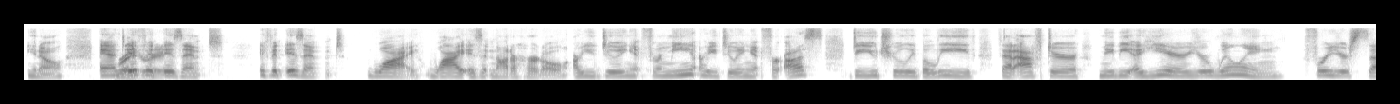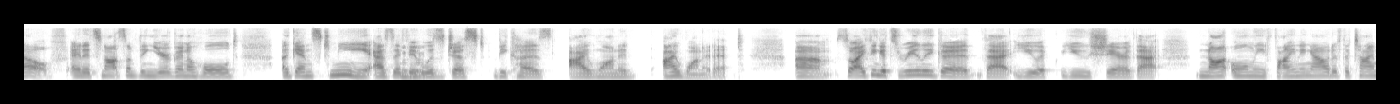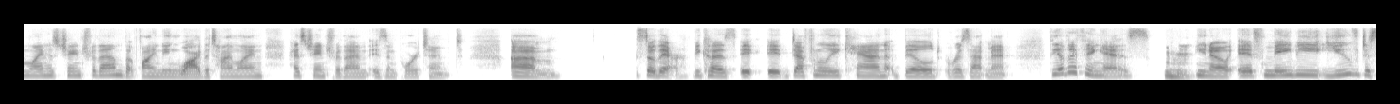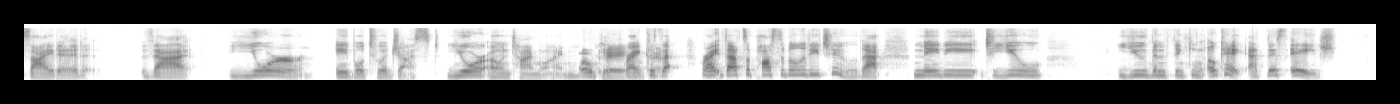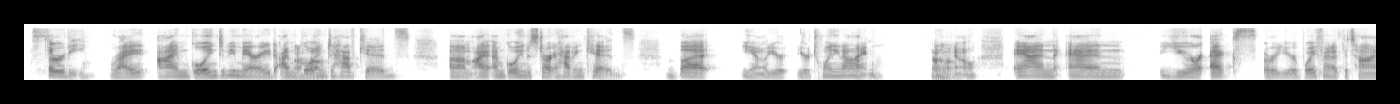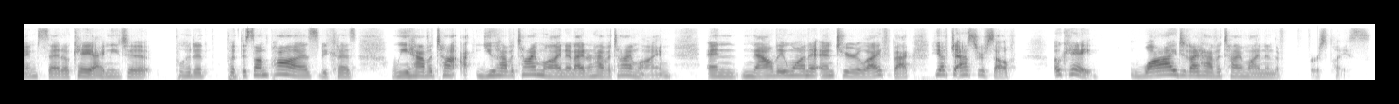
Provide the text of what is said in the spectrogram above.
You know, and Right, if right. it isn't, if it isn't, why? Why is it not a hurdle? Are you doing it for me? Are you doing it for us? Do you truly believe that after maybe a year, you're willing for yourself and it's not something you're going to hold against me as if it Mhm. was just because I wanted I wanted it. Um, so I think it's really good that you you share that not only finding out if the timeline has changed for them, but finding why the timeline has changed for them is important. Um, so there, because it it definitely can build resentment. The other thing is, Mhm. you know, if maybe you've decided that you're able to adjust your own timeline, Okay. right? Because okay. that right, that's a possibility too. That maybe to you, you've been thinking, okay, at this age, 30, right? I'm going to be married. I'm Uh-huh. going to have kids. Um, I, I'm going to start having kids. But you know, you're you're 29, Uh-huh. you know, and and your ex or your boyfriend at the time said, okay, I need to put it put this on pause because we have a time you have a timeline and I don't have a timeline. And now they want to enter your life back. You have to ask yourself, okay, why did I have a timeline in the first place?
